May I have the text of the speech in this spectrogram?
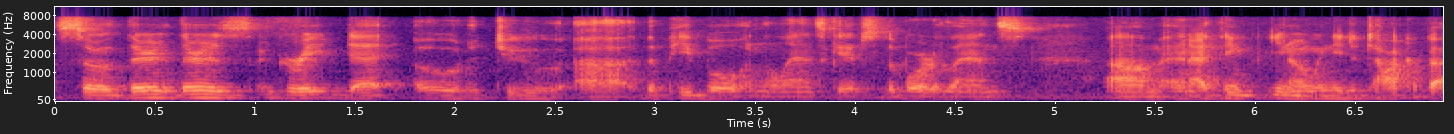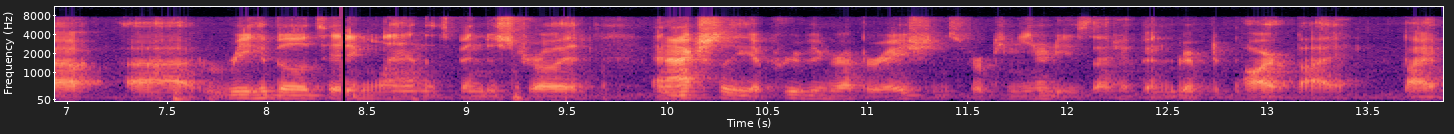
so there, there is a great debt owed to uh, the people and the landscapes of the borderlands um, and I think you know we need to talk about uh, rehabilitating land that's been destroyed and actually approving reparations for communities that have been ripped apart by by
